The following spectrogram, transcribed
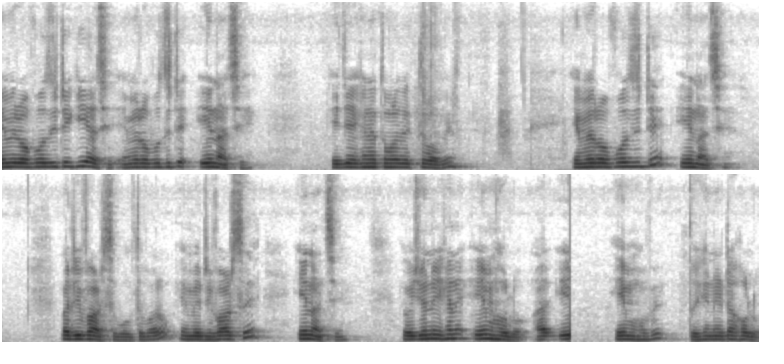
এম এর অপোজিটে কী আছে? এম এর অপোজিটে এন আছে। এই যে এখানে তোমরা দেখতে পাবে এম এর অপোজিটে এন আছে। বা রিভার্সে বলতে পারো এম এর রিভার্সে এন আছে। ওই জন্য এখানে এম হলো আর এম হবে। তো এখানে এটা হলো।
